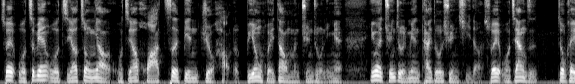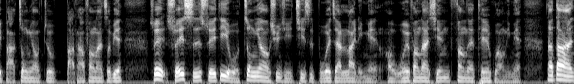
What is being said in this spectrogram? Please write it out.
所以我这边我只要重要，我只要划这边就好了，不用回到我们群组里面。因为群组里面太多讯息的，所以我这样子就可以把重要就把它放在这边，所以随时随地我重要讯息其实不会在 LINE 里面哦，我会放在先放在 Telegram 里面。那当然，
